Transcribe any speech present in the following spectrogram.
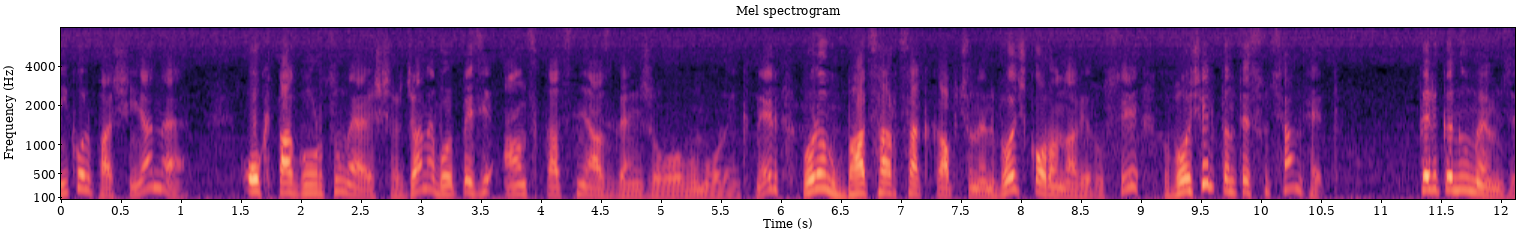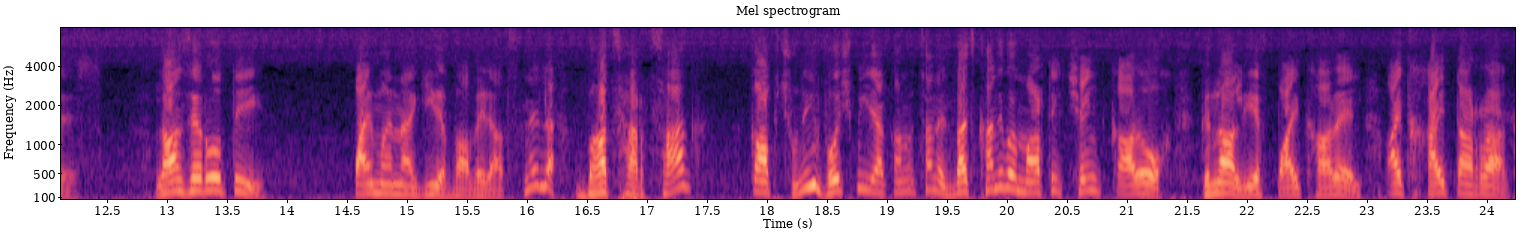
Նիկոլ Փաշինյանը օգտագործում է այս շրջանը, որպեսզի անցկացնի ազգային ժողովում օրենքներ, որոնք բացարձակ կապ չունեն ոչ կորոնավիրուսի, ոչ էլ տնտեսության հետ։ Կրկնում եմ ձեզ, Լանզերոտի պայմանագիրը վավերացնելը բացարձակ կապ չունի ոչ մի իրականության հետ, բայց քանի որ մարդիկ չեն կարող գնալ եւ պայքարել այդ խայտարակ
